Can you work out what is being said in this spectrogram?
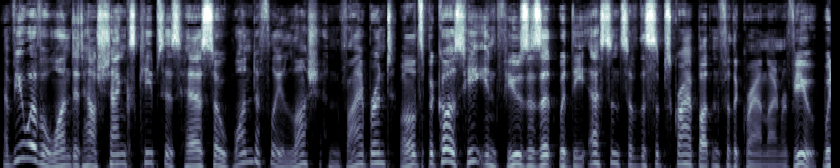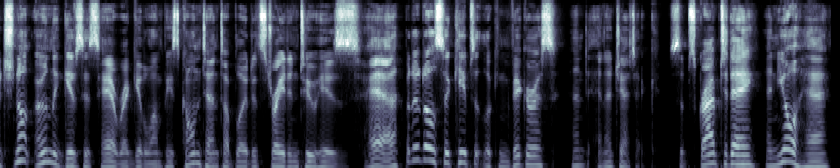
Have you ever wondered how Shanks keeps his hair so wonderfully lush and vibrant? Well, it's because he infuses it with the essence of the subscribe button for the Grand Line Review, which not only gives his hair regular One Piece content uploaded straight into his hair, but it also keeps it looking vigorous and energetic. Subscribe today and your hair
